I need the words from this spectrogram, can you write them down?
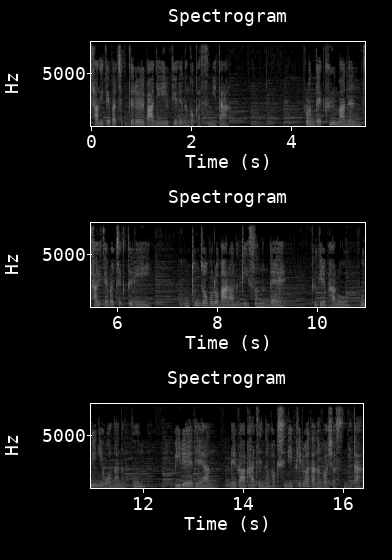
자기개발 책들을 많이 읽게 되는 것 같습니다. 그런데 그 많은 자기개발 책들이 공통적으로 말하는 게 있었는데 그게 바로 본인이 원하는 꿈, 미래에 대한 내가 가지는 확신이 필요하다는 것이었습니다.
